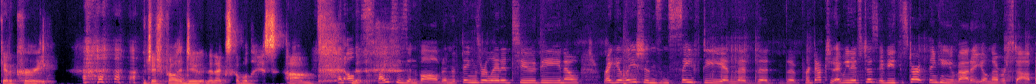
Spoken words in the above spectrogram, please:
get a curry. which I should probably do in the next couple days. Um, and all the spices involved, and the things related to the you know regulations and safety and the the, the production. I mean, it's just if you start thinking about it, you'll never stop.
